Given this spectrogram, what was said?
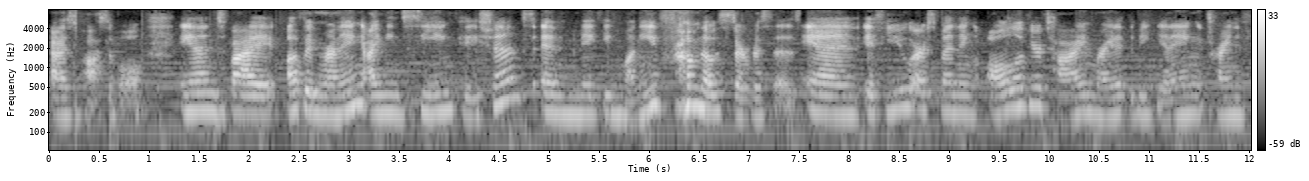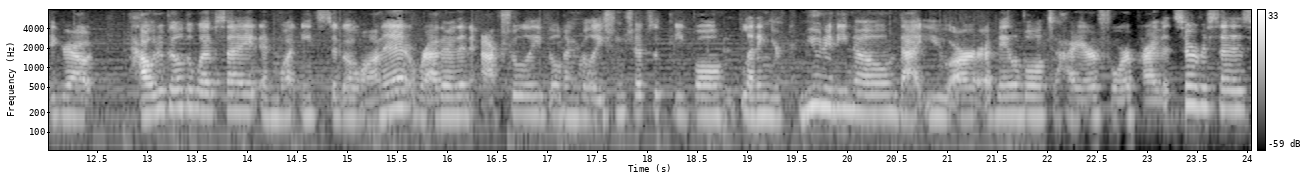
as possible. And by up and running, I mean seeing patients and making money from those services. And if you are spending all of your time right at the beginning trying to figure out how to build a website and what needs to go on it rather than actually building relationships with people, letting your community know that you are available to hire for private services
